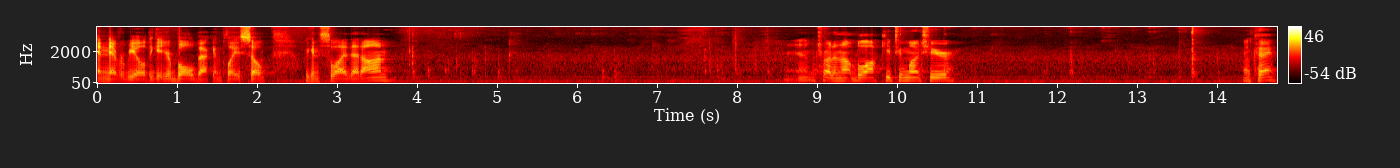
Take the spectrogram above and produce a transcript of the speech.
and never be able to get your bulb back in place. So we can slide that on. And try to not block you too much here. Okay.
